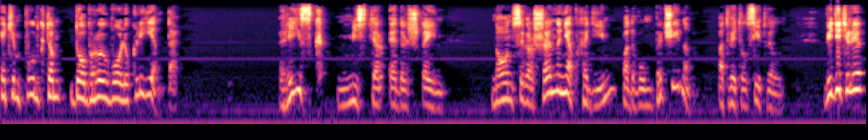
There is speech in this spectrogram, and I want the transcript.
этим пунктом добрую волю клиента?» «Риск, мистер Эдельштейн, но он совершенно необходим по двум причинам», — ответил Ситвелл. «Видите ли,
